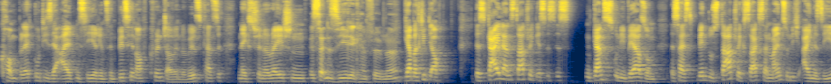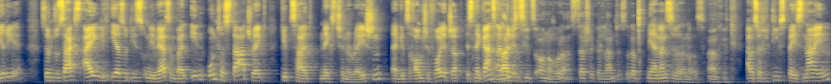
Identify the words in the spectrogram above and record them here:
komplett, gut, diese alten Serien sind ein bisschen auch cringe, aber wenn du willst, kannst du Next Generation. Ist halt eine Serie, kein Film, ne? Ja, aber es gibt ja auch, das Geile an Star Trek ist, es ist ein ganzes Universum. Das heißt, wenn du Star Trek sagst, dann meinst du nicht eine Serie, sondern du sagst eigentlich eher so dieses Universum, weil in, unter Star Trek gibt's halt Next Generation, dann gibt's Raumschiff Voyager, das ist eine ganz andere... Atlantis gibt's auch noch, oder? Star Trek Atlantis? Oder? Nee, Atlantis ist was anderes. Ah, okay. Aber zum Beispiel Deep Space Nine,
